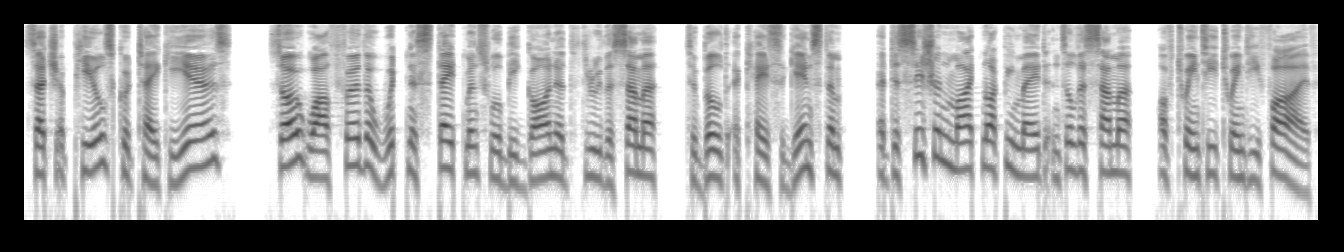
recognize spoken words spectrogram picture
Such appeals could take years, so while further witness statements will be garnered through the summer to build a case against them, a decision might not be made until the summer of 2025,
